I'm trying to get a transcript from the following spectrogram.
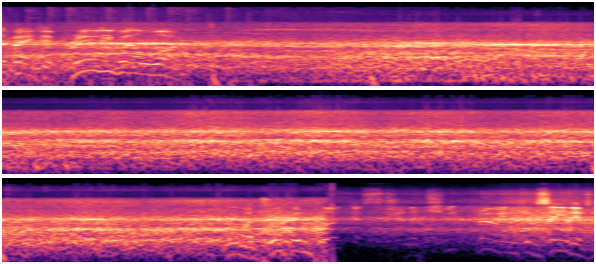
Anticipated. Really well won. Oh, a drop in focus and a cheap throw in conceded.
